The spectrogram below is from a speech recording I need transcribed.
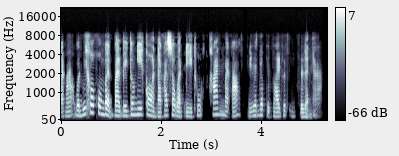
นะคะ วันนี้ก็คงแบ่งปันเพียงเท่านี้ก่อนนะคะ สวัสดีทุกท่านนะคะดิฉันจะปิดท้ายด้วยคำเตือนนะคะ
